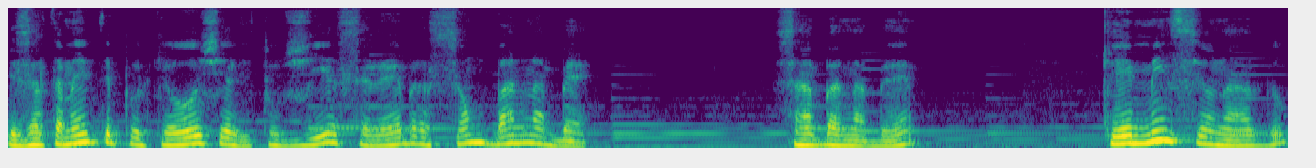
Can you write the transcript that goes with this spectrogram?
Exatamente porque hoje a liturgia celebra São Barnabé. São Barnabé que é mencionado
